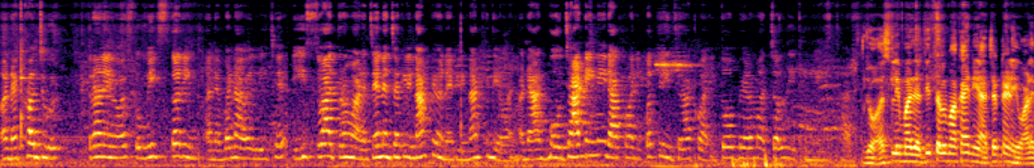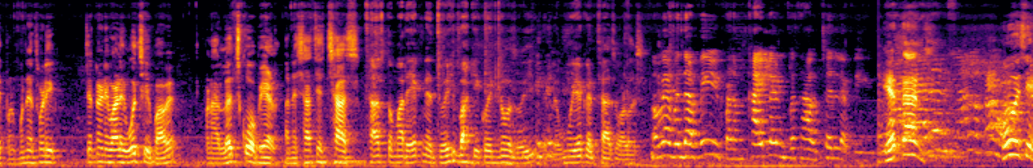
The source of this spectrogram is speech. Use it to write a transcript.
અને ખજૂર ત્રણેય વસ્તુ મિક્સ કરી અને બનાવેલી છે. એ સ્વાદ પ્રમાણે જેને જેટલી નાખવી હોય ને એટલી નાખી દેવાની. અને આ બહુ જાડી નહીં રાખવાની પતલી જ રાખવાની. તો ભેળમાં જલ્દીથી મિક્સ થશે જો અસલીમાં જે ચિત્તલમાં ખાય ને આ ચટણી વાળી પણ મને થોડી ચટણી વાળી ઓછી ભાવે પણ આ લચકો ભેળ અને સાથે છાશ. છાશ તો મારે એકને જોઈ બાકી કોઈ ન જોઈ એટલે હું એક જ છાશ વાળો છું. હવે બધા પીવી પણ આમ ખાઈ લઈને પછી આવ છેલ્લે પીવી. હેતાંશ હું છે?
